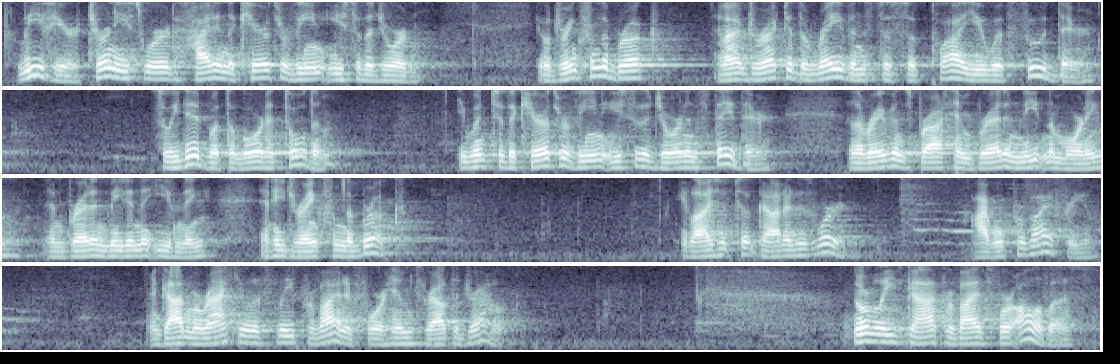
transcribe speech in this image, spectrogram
Leave here, turn eastward, hide in the Kerith ravine east of the Jordan. You'll drink from the brook, and I have directed the ravens to supply you with food there. So he did what the Lord had told him. He went to the Kerith ravine east of the Jordan and stayed there. And the ravens brought him bread and meat in the morning, and bread and meat in the evening, and he drank from the brook. Elijah took God at his word I will provide for you. And God miraculously provided for him throughout the drought. Normally, God provides for all of us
